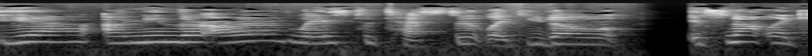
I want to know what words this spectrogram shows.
Yeah, I mean there are ways to test it. Like you don't it's not like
